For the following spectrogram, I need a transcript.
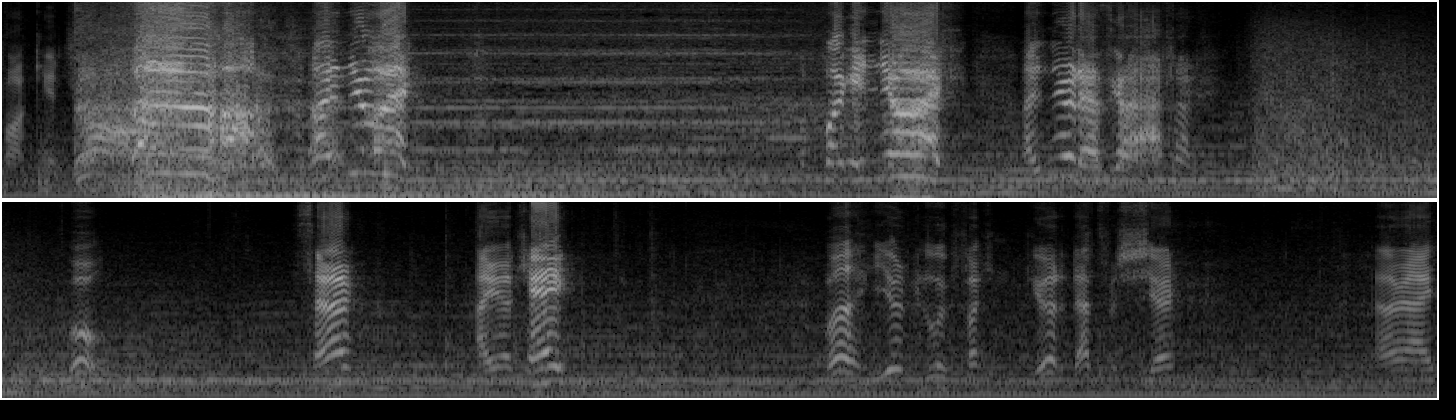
Fuck it. Ah! I knew it! I fucking knew it! I knew that's gonna happen! Whoa. Sir? Are you okay? Well, you look fucking good, that's for sure. Alright.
